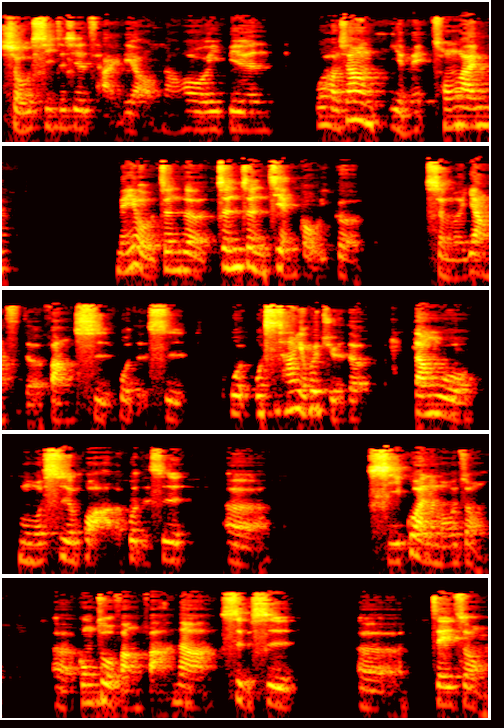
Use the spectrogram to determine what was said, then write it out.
熟悉这些材料，然后一边我好像也没从来没有真的真正建构一个什么样子的方式，或者是我我时常也会觉得，当我模式化了，或者是呃习惯了某种呃工作方法，那是不是呃这种？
